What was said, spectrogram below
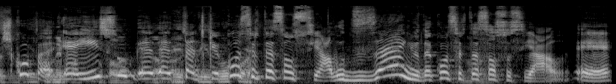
Desculpa, Não é isso. é- Não, é- não. isso tanto que a concertação social, o desenho da concertação social é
